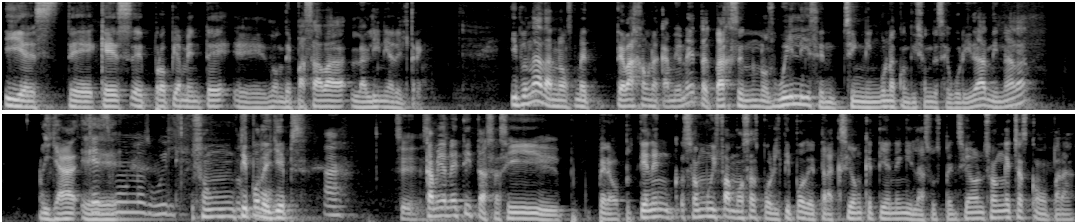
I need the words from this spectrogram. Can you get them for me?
Y este, que es eh, propiamente eh, donde pasaba la línea del tren. Y pues nada, nos met- te baja una camioneta, te bajas en unos wheelies en- sin ninguna condición de seguridad ni nada. Y ya. ¿Qué eh, son unos Willy? son un Pues tipo de como- jeeps. Ah, Sí, Camionetitas así, pero tienen, son muy famosas por el tipo de tracción que tienen y la suspensión. Son hechas como para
